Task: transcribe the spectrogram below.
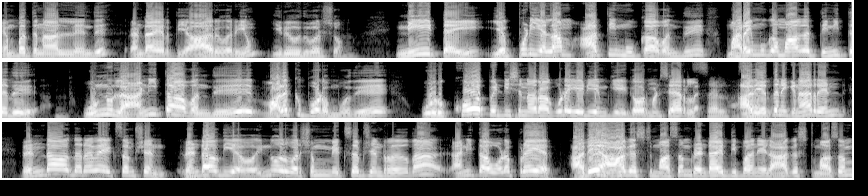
எண்பத்தி நாலுல இருந்து ரெண்டாயிரத்தி ஆறு வரையும் இருபது வருஷம். நீட்டை எப்படியெல்லாம் அதிமுக வந்து மறைமுகமாக திணித்தது? ஒண்ணும் இல்ல அனிதா வந்து வழக்கு போடும்போது ஒரு கோ பெட்டிஷனரா கூட ஏடிஎம்கே கவர்மெண்ட் சேரல. அது எத்தனைக்குன்னா ரெண்டு ரெண்டாவது தடவை எக்ஸம்ஷன் ரெண்டாவது இன்னொரு வருஷம் எக்ஸப்ஷன்றது தான் அனிதாவோட பிரேயர் அதே ஆகஸ்ட் மாசம் ரெண்டாயிரத்தி பதினேழு ஆகஸ்ட் மாசம்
